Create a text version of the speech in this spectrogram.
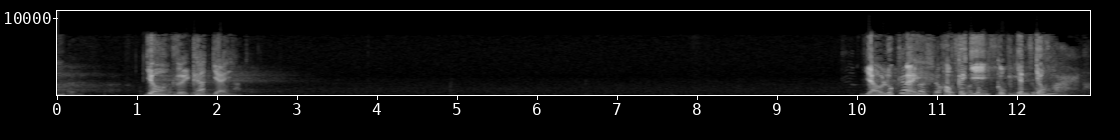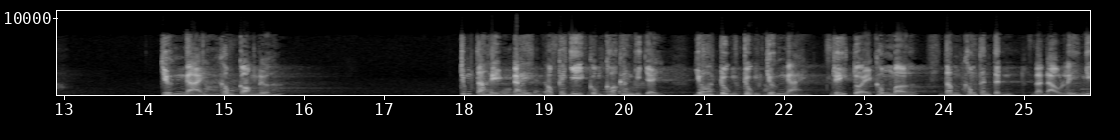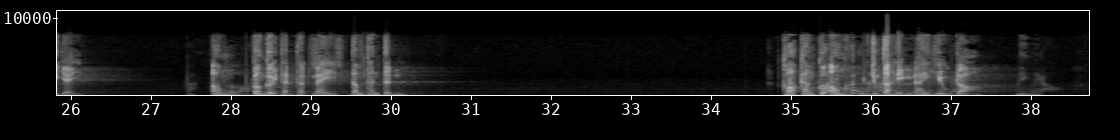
Do người khác dạy. Vào lúc này, học cái gì cũng nhanh chóng. Chướng ngại không còn nữa. Chúng ta hiện nay học cái gì cũng khó khăn như vậy. Do trùng trùng chướng ngại, trí tuệ không mở, tâm không thanh tịnh là đạo lý như vậy. Ông, con người thành thật này, tâm thanh tịnh. Khó khăn của ông, chúng ta hiện nay hiểu rõ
